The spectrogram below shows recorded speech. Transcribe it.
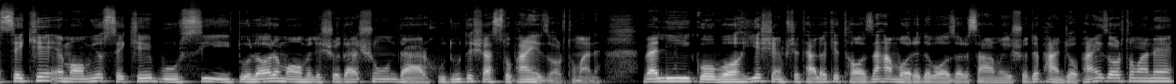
سکه امامی و سکه بورسی دلار معامله شدهشون در حدود 65 هزار تومنه. ولی گواهی شمش طلا که تازه هم وارد بازار سرمایه شده 55 هزار تومنه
